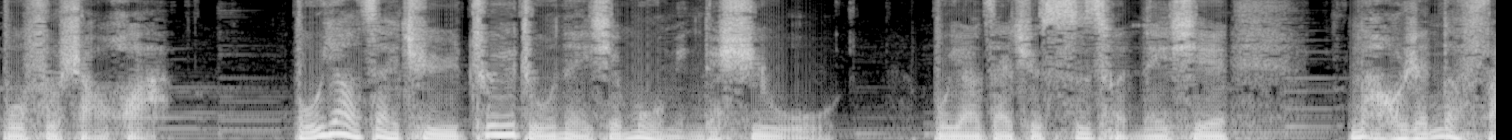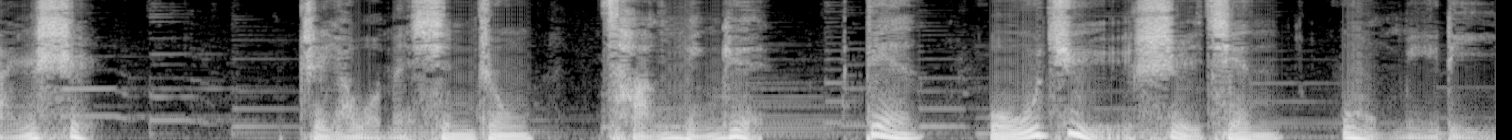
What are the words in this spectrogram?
不负韶华。不要再去追逐那些莫名的虚无，不要再去思忖那些恼人的烦事。”只要我们心中藏明月，便无惧世间雾迷离。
